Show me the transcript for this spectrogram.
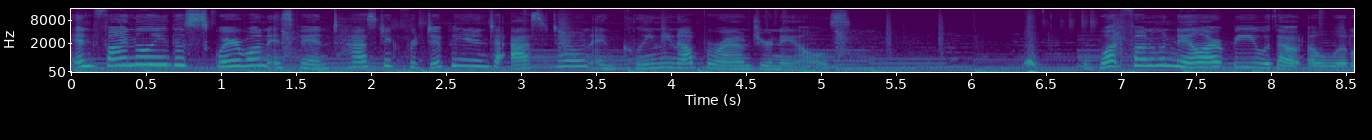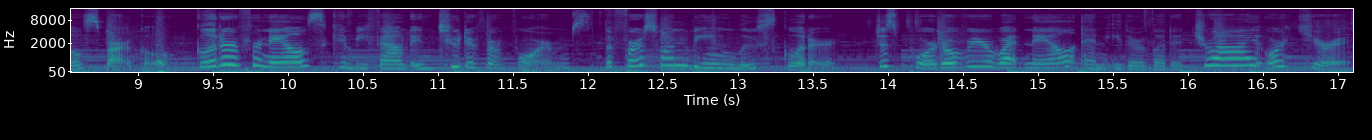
And finally, the square one is fantastic for dipping into acetone and cleaning up around your nails. What fun would nail art be without a little sparkle? Glitter for nails can be found in two different forms, the first one being loose glitter. Just pour it over your wet nail and either let it dry or cure it.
